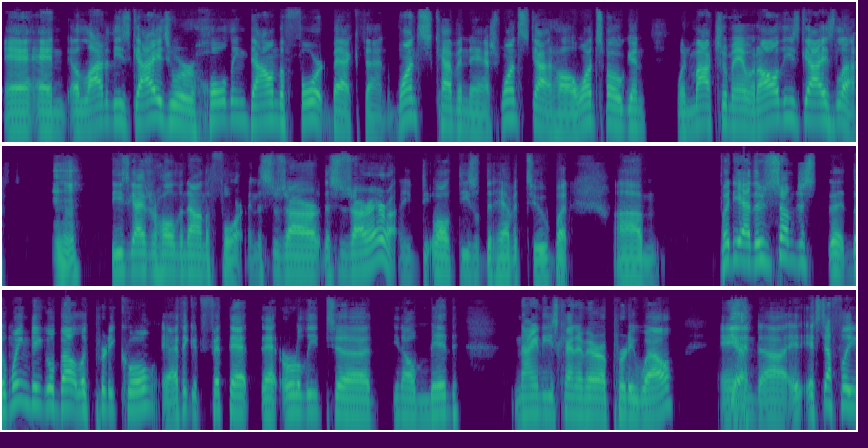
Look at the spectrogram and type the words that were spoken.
and, and a lot of these guys who were holding down the fort back then. Once Kevin Nash, once Scott Hall, once Hogan, when Macho Man, when all these guys left, Mhm. these guys were holding down the fort, and this is our this is our era. Well, Diesel did have it too, but um, but yeah, there's some just uh, the winged eagle belt looked pretty cool. Yeah, I think it fit that that early to you know mid '90s kind of era pretty well. Yeah. And uh, it, it's definitely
